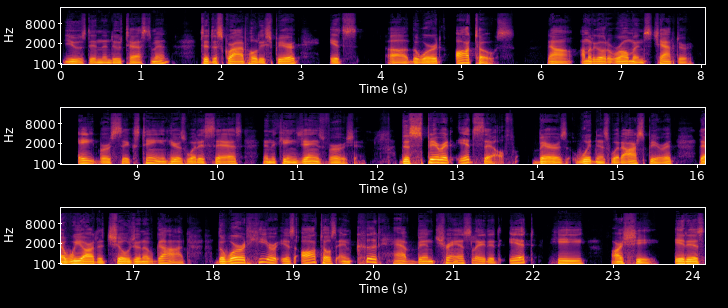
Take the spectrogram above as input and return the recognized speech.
used in the New Testament to describe Holy Spirit. It's uh, the word autos. Now, I'm going to go to Romans chapter 8, verse 16. Here's what it says in the King James Version the Spirit itself bears witness with our spirit that we are the children of God. The word here is autos and could have been translated it, he, or she. It is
